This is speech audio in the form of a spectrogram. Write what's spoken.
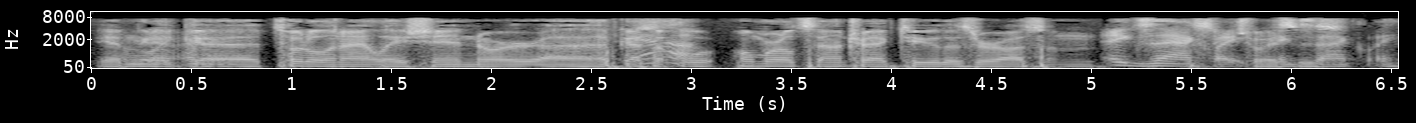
Yep, gonna- like gonna- uh, Total Annihilation, or uh, I've got the Yeah. Ho- Homeworld soundtrack too. Those are awesome. Exactly. choices. Exactly.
